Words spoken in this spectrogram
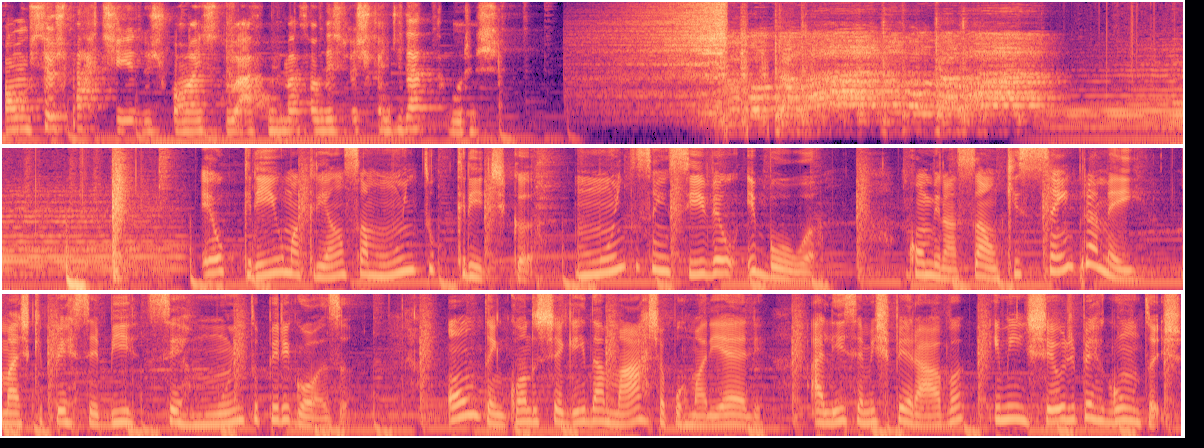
com os seus partidos, com a, afirmação das suas candidaturas. Eu crio uma criança muito crítica, muito sensível e boa. Combinação que sempre amei, mas que percebi ser muito perigosa. Ontem, quando cheguei da marcha por Marielle, Alicia me esperava e me encheu de perguntas,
